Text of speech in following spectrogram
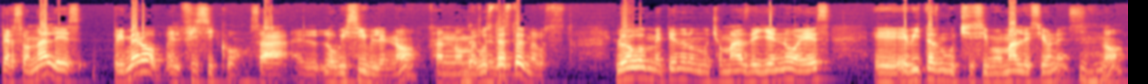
personal es primero el físico, o sea, el- lo visible, ¿no? O sea, no me gusta esto y me gusta esto. Luego metiéndonos mucho más de lleno es eh, evitas muchísimo más lesiones, ¿no?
